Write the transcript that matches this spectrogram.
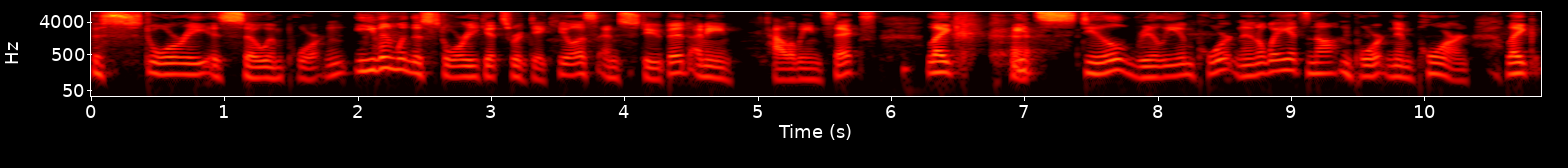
the story is so important. Even when the story gets ridiculous and stupid, I mean, Halloween 6, like it's still really important in a way it's not important in porn. Like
